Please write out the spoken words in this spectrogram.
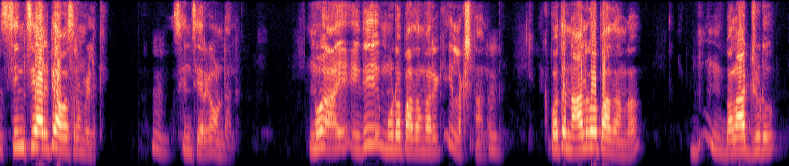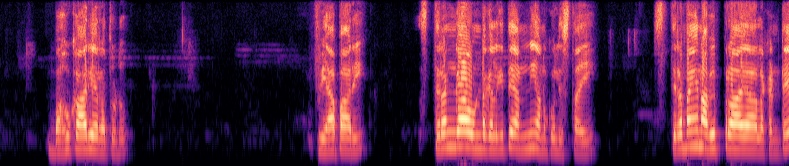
సిన్సియారిటీ అవసరం వీళ్ళకి. సిన్సియర్గా ఉండాలి ఇది మూడో పాదం వరకు లక్షణాలు. ఇకపోతే నాలుగో పాదంలో బలాఢ్యుడు బహుకార్యరతుడు వ్యాపారి స్థిరంగా ఉండగలిగితే అన్నీ అనుకూలిస్తాయి. స్థిరమైన అభిప్రాయాల కంటే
